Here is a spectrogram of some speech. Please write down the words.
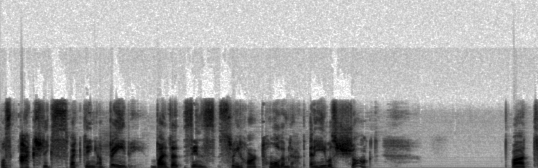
was actually expecting a baby. But that since Sweetheart told him that, and he was shocked. But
